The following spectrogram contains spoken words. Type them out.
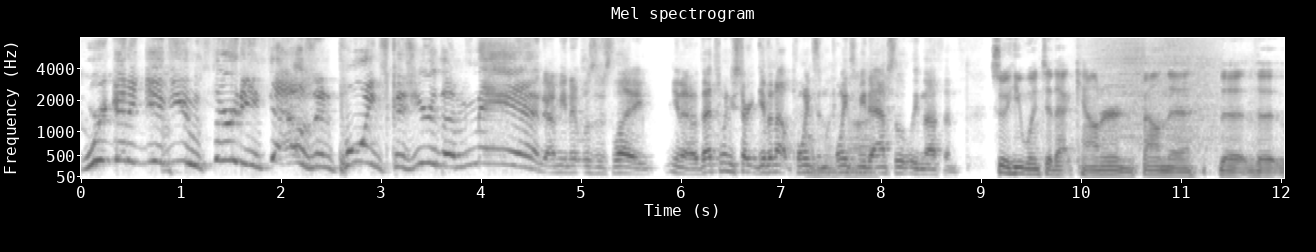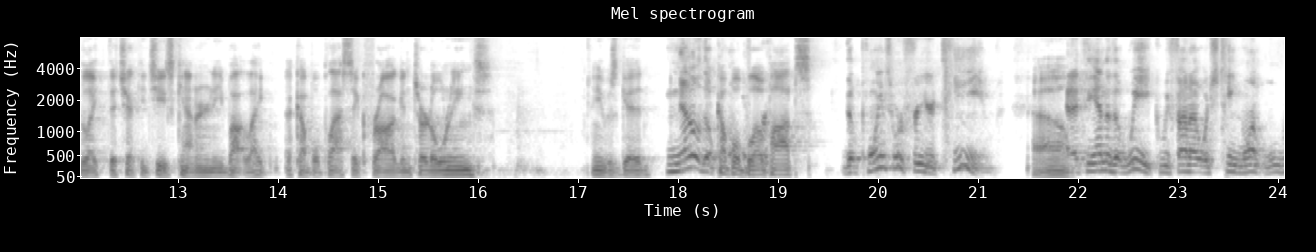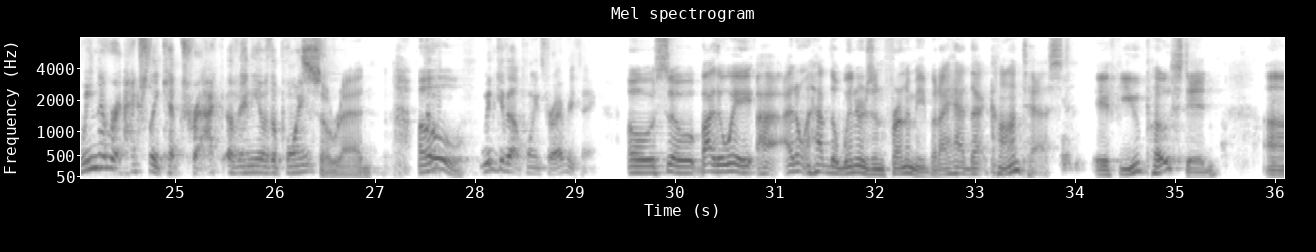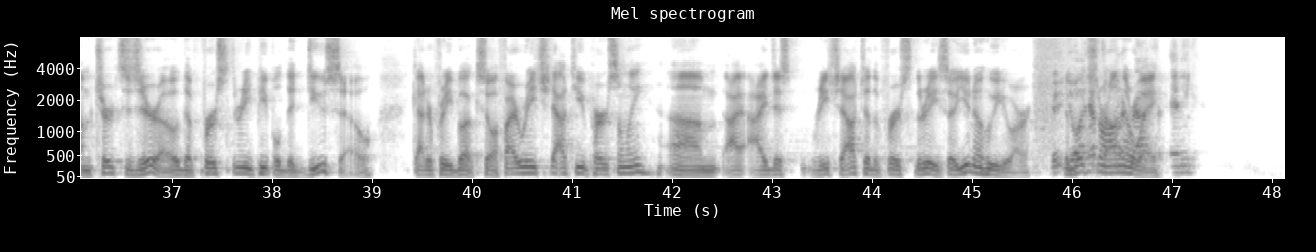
We're gonna give you thirty thousand points because you're the man. I mean, it was just like you know, that's when you start giving out points Oh and points mean absolutely nothing. So he went to that counter and found the the the like the Chuck E. Cheese counter, and he bought like a couple plastic frog and turtle rings. He was good. No, the A couple blow were- pops. The points were for your team. Oh, And at the end of the week, we found out which team won. We never actually kept track of any of the points. so rad. Oh, We'd give out points for everything. Oh. So by the way, I, I don't have the winners in front of me, but I had that contest. If you posted um, Church Zero, the first three people to do so got a free book. So if I reached out to you personally, um, I, I just reached out to the first three, so you know who you are. The do books are on their way. Any?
